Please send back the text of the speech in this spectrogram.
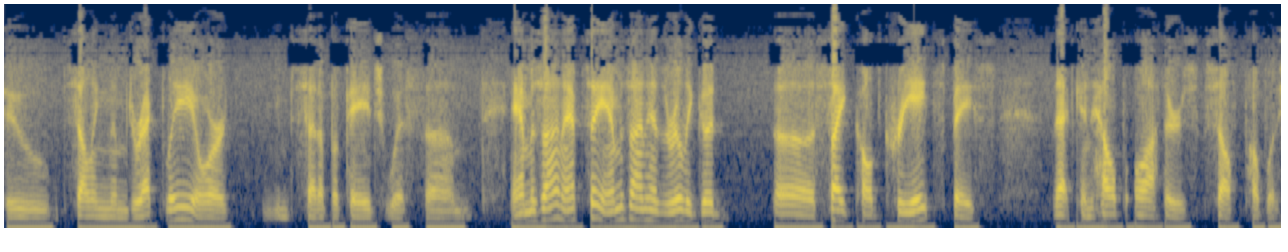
to selling them directly or you set up a page with um, Amazon. I have to say, Amazon has a really good uh, site called CreateSpace that can help authors self-publish.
